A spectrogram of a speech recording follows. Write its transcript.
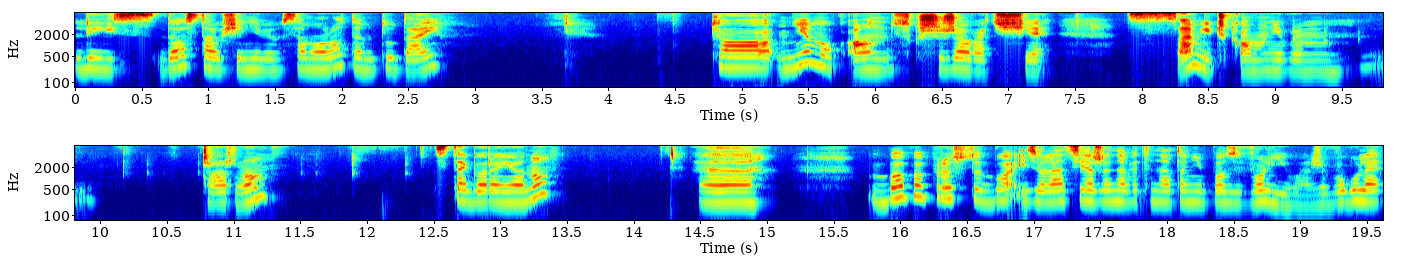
lis dostał się, nie wiem, samolotem tutaj, to nie mógł on skrzyżować się z samiczką, nie wiem, czarną z tego rejonu, e, bo po prostu była izolacja, że nawet na to nie pozwoliła, że w ogóle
